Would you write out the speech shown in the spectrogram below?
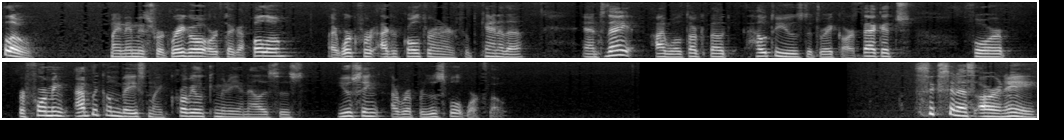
Hello, my name is Rodrigo Ortega Polo. I work for Agriculture and Agrifood Canada, and today I will talk about how to use the Drake-R package for performing amplicon-based microbial community analysis using a reproducible workflow. 16S RNA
